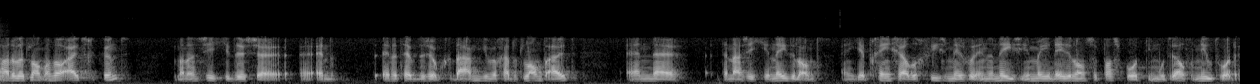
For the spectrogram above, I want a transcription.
Hadden we het land nog wel uitgekund, maar dan zit je dus, eh, en, dat- en dat hebben we dus ook gedaan, je gaat het land uit en eh, daarna zit je in Nederland. En je hebt geen geldig visum meer voor Indonesië, maar je Nederlandse paspoort die moet wel vernieuwd worden.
